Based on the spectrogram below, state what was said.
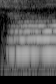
Ce-o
